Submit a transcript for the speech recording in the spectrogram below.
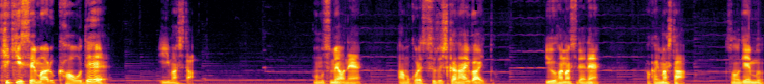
危機迫る顔で言いました。娘はね、あ、もうこれするしかないばい、という話でね、わかりました。そのゲーム、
